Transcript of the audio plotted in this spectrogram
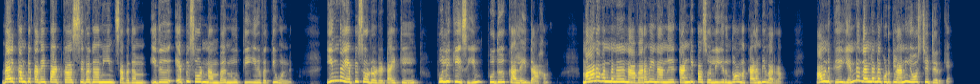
வெல்கம் டு கதை பாட்காஸ்ட் சிவகாமியின் சபதம் இது எபிசோட் நம்பர் நூத்தி இருபத்தி ஒன்னு. இந்த எபிசோடோட டைட்டில் புலிகேசியின் புது கலை தாகம். மாணவன்மனை நான் வரவேனான்னு கண்டிப்பா சொல்லி இருந்தும் அவன் கிளம்பி வர்றான். அவனுக்கு என்ன தண்டனை கொடுக்கலான்னு யோசிச்சுட்டு இருக்கேன்.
